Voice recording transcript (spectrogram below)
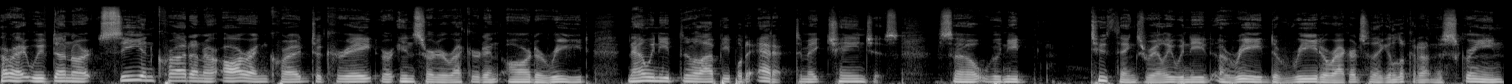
All right, we've done our C and in CRUD and our R and in CRUD to create or insert a record and R to read. Now we need to allow people to edit, to make changes. So we need two things really. We need a read to read a record so they can look at it on the screen,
